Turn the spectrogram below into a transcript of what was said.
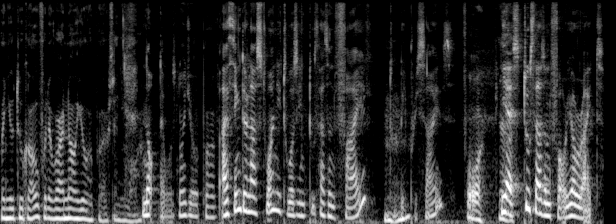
When you took over, there were no Europerves anymore. No, there was no Europerve. I think the last one it was in 2005, to be precise. For Yes, 2004. You're right,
